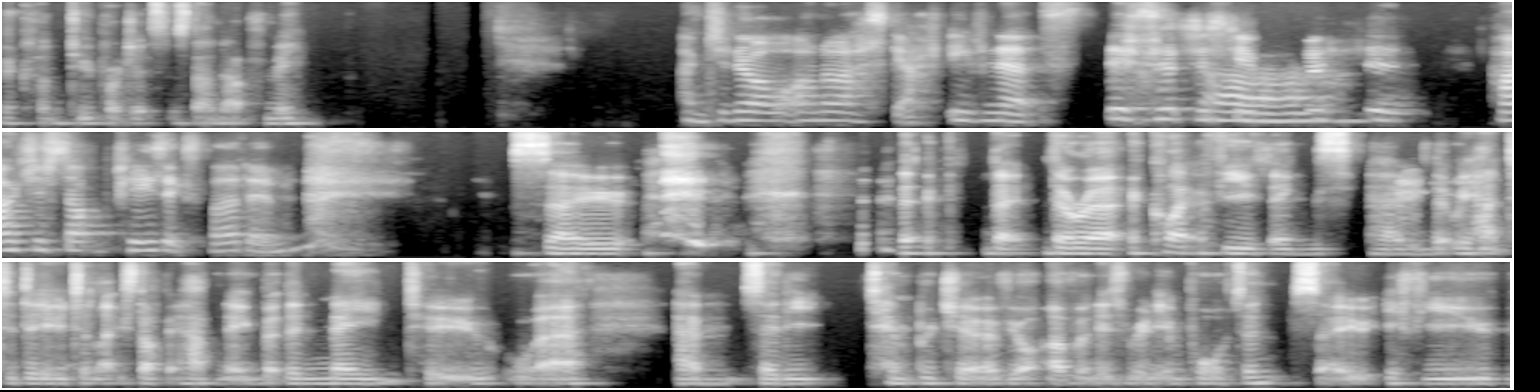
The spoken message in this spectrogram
the kind of two projects that stand out for me. And you know I want to ask you, even it's it's such a stupid uh, question. How do you stop cheese exploding? So there are quite a few things um, that we had to do to like stop it happening, but the main two were um, so the temperature of your oven is really important. So if you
